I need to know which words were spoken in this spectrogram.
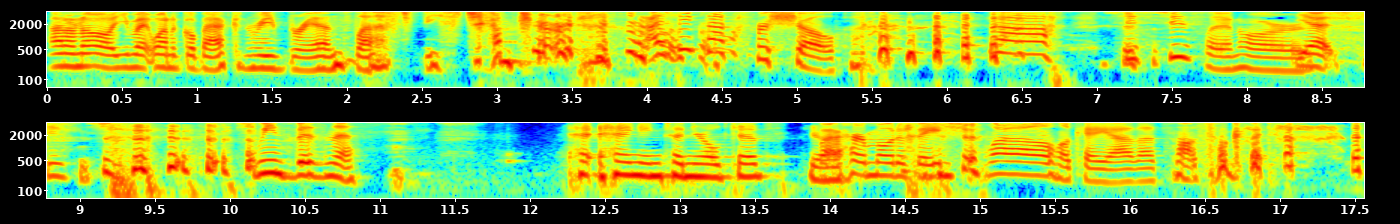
I don't know. You might want to go back and read Brienne's last feast chapter. I think that's for show. Ah. she's she's Playing hard. Yeah, she's, she's she means business. H- hanging 10 year old kids. Yeah. But her motivation, well, okay, yeah, that's not so good.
